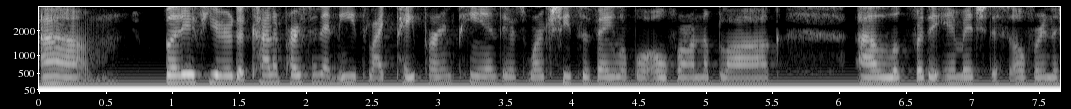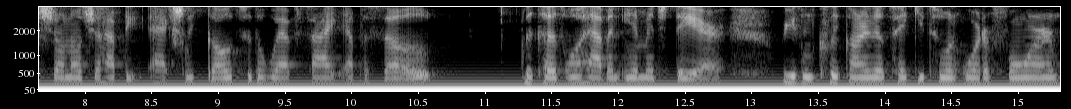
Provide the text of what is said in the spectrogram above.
Um, but if you're the kind of person that needs like paper and pen, there's worksheets available over on the blog. Uh, look for the image that's over in the show notes. You'll have to actually go to the website episode because we'll have an image there where you can click on it. It'll take you to an order form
